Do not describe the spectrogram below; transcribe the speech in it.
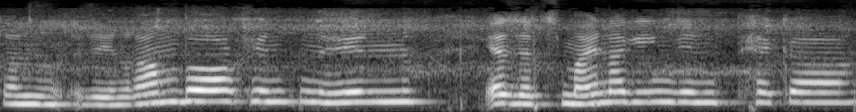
Dann den Ramborg hinten hin. Er setzt meiner gegen den Packer.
